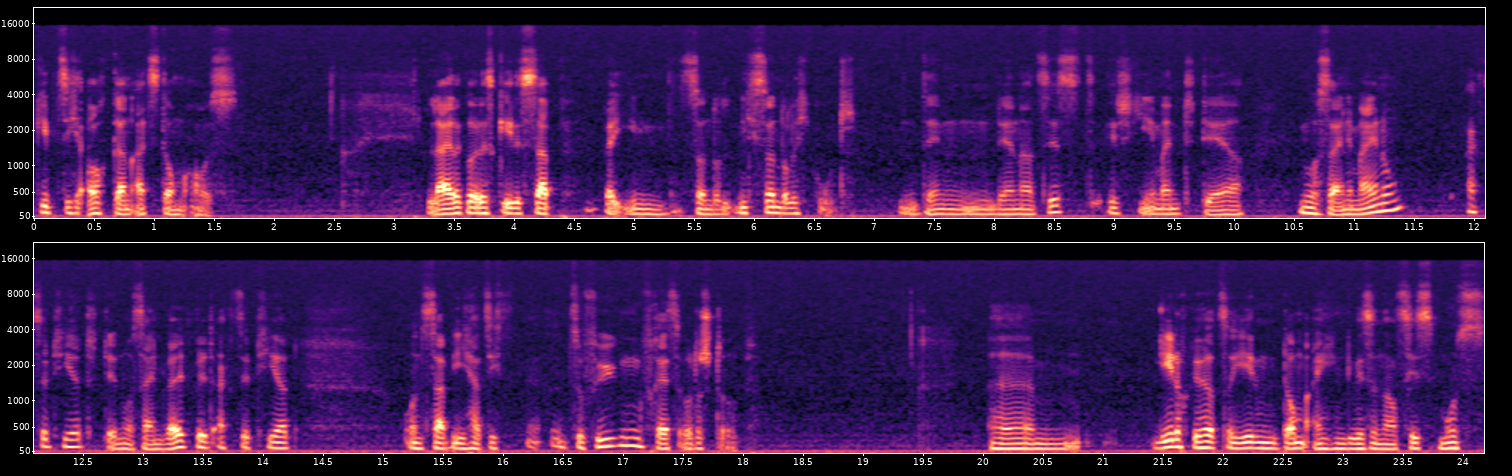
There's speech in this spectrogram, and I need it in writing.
gibt sich auch gern als Dom aus. Leider Gottes geht es Sub bei ihm nicht sonderlich gut. Denn der Narzisst ist jemand, der nur seine Meinung akzeptiert, der nur sein Weltbild akzeptiert und Sabi hat sich zu fügen, fress oder stirb. Ähm, jedoch gehört zu jedem Dom eigentlich ein gewisser Narzissmus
